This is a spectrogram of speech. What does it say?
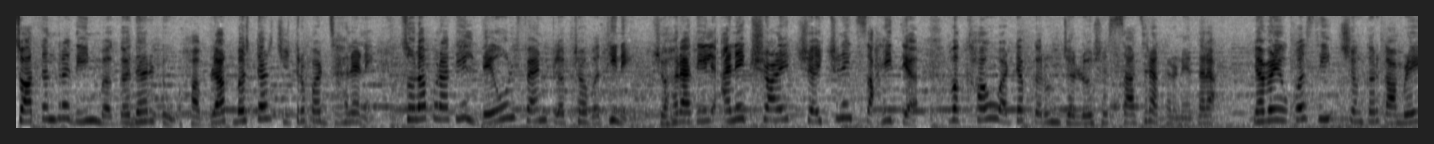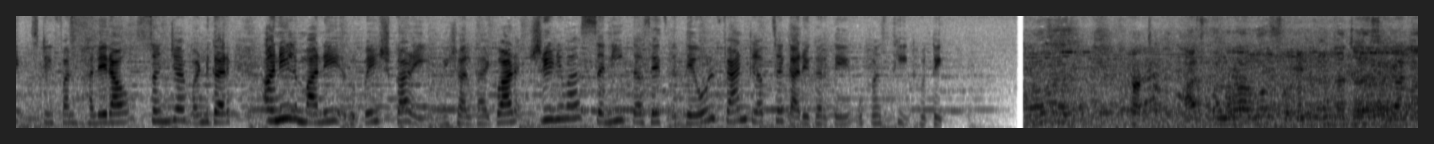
स्वातंत्र्य दिन व गदर टू हा ब्लॉकबस्टर चित्रपट झाल्याने सोलापुरातील देऊल फॅन क्लबच्या वतीने शहरातील अनेक शाळेत शैक्षणिक साहित्य व खाऊ वाटप करून जल्लोष साजरा करण्यात आला. यावेळी उपस्थित शंकर कांबळे स्टीफन भालेराव संजय बंडगर अनिल माने रुपेश काळे विशाल गायकवाड श्रीनिवास सनी तसेच देऊल फॅन क्लबचे कार्यकर्ते उपस्थित होते. आज पंधरा ऑगस्ट स्वातंत्र्य दिनाच्या सगळ्यांना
